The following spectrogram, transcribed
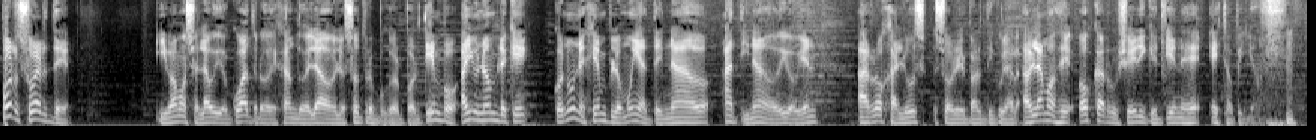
Por suerte, y vamos al audio 4 dejando de lado los otros por, por tiempo, hay un hombre que con un ejemplo muy atinado, atinado digo bien, arroja luz sobre el particular. Hablamos de Oscar Ruggeri que tiene esta opinión.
